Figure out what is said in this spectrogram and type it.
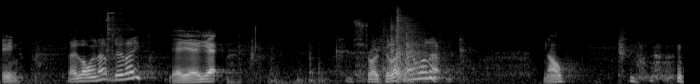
In. They line up, do they? Yeah, yeah, yeah. Stroke of luck now, wasn't it? No.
